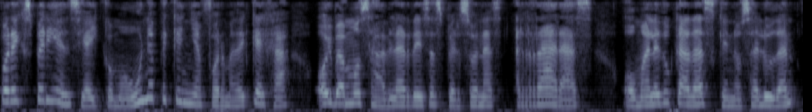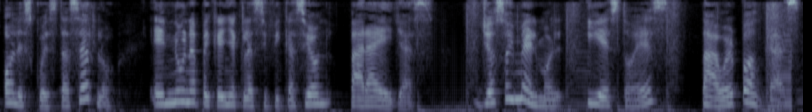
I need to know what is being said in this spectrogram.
Por experiencia y como una pequeña forma de queja, hoy vamos a hablar de esas personas raras o maleducadas que no saludan o les cuesta hacerlo, en una pequeña clasificación para ellas. Yo soy Melmol y esto es Power Podcast.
